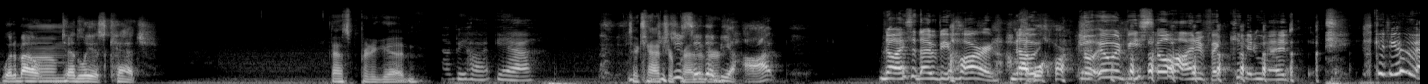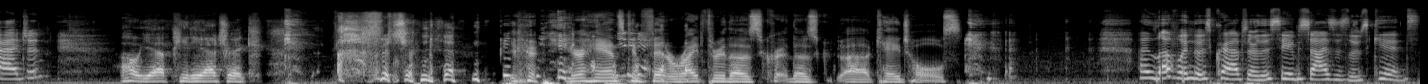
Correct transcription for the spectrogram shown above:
What about Um, Deadliest Catch? That's pretty good. That'd be hot. Yeah. To catch Did a you say that'd be hot? No, I said that would be hard. No, Oh, it- hard. no, it would be so hot if a kid went. Could you imagine? Oh yeah, pediatric fisherman. your, your hands can fit right through those those uh, cage holes. I love when those crabs are the same size as those kids.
